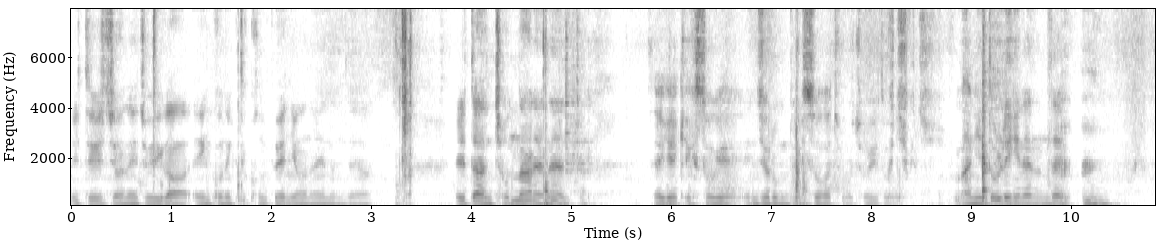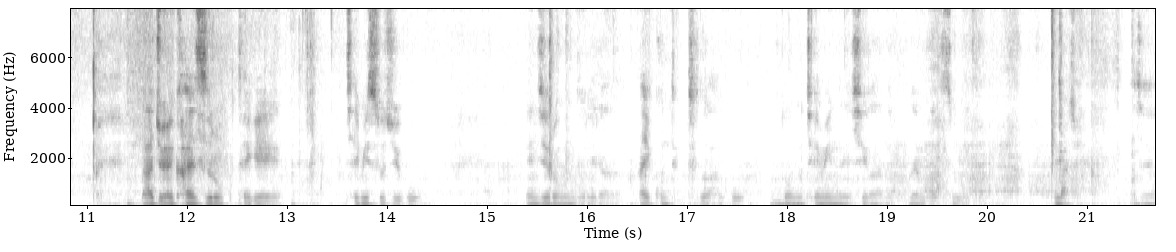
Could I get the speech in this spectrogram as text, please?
이틀 전에 저희가 앵커넥트 컴패니언을 했는데요. 일단 첫날에는 되게 객석에 엔젤홈도 있어가지고 저희도 많이 떨리긴 했는데 나중에 갈수록 되게 재밌어지고 엔젤홈분들이랑 아이 컨택트도 하고 너무 재밌는 시간을 보낸 것 같습니다. 맞아. 맞아요.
